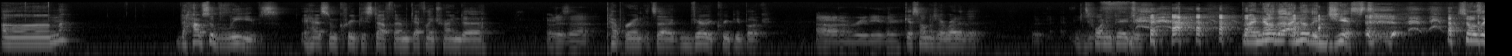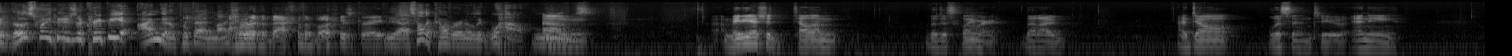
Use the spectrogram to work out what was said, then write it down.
Um, The House of Leaves. It has some creepy stuff that I'm definitely trying to What is that? pepper in. It's a very creepy book. Oh, I don't read either. Guess how much I read of it? Twenty pages. but I know that I know the gist. So I was like, those twenty pages are creepy. I'm gonna put that in my. I show. read the back of the book. is great. Yeah, I saw the cover and I was like, wow, Um, leaves. Maybe I should tell them the disclaimer that I I don't listen to any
